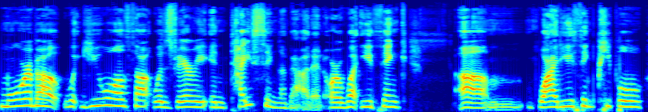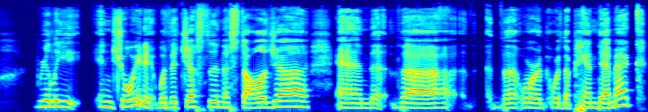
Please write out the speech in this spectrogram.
more about what you all thought was very enticing about it, or what you think. Um, why do you think people really enjoyed it? Was it just the nostalgia and the the or or the pandemic?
